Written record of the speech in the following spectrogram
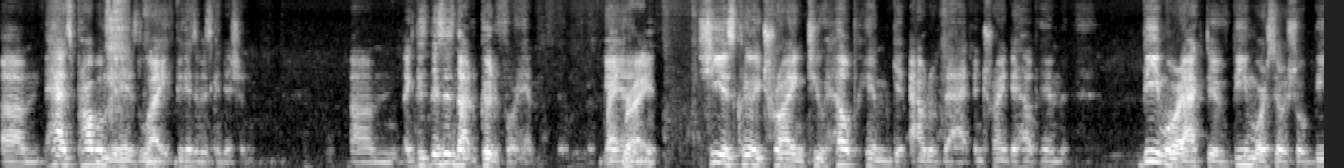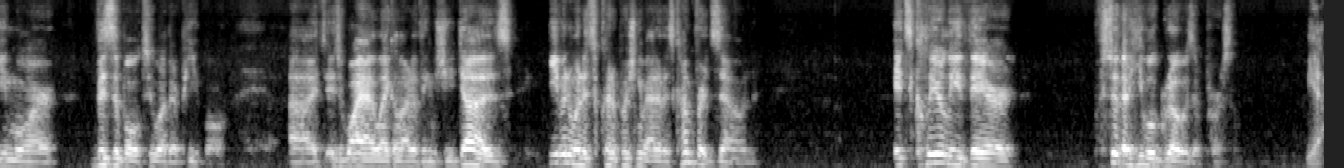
um, has problems in his life because of his condition. Um, like this, this is not good for him. Right. And Right. She is clearly trying to help him get out of that and trying to help him be more active, be more social, be more visible to other people. Uh, it's, it's why I like a lot of things she does, even when it's kind of pushing him out of his comfort zone. It's clearly there so that he will grow as a person. Yeah.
